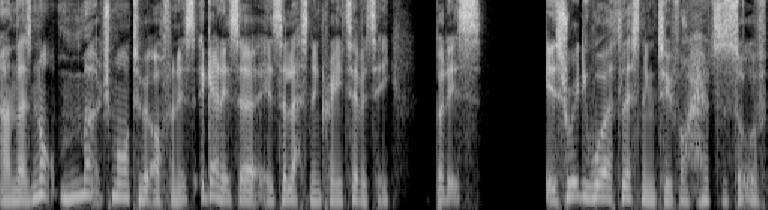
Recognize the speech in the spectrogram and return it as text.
And there's not much more to it often. It's again, it's a it's a lesson in creativity, but it's it's really worth listening to for how to sort of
